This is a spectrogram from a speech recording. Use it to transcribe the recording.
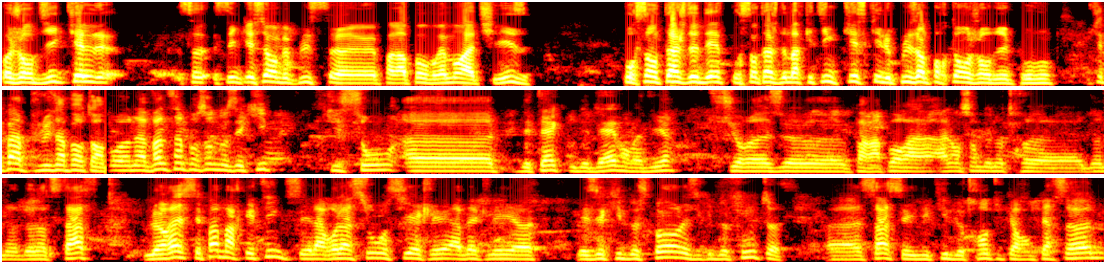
aujourd'hui, quel, c'est une question un peu plus euh, par rapport vraiment à Chili's. Pourcentage de dev, pourcentage de marketing, qu'est-ce qui est le plus important aujourd'hui pour vous? C'est pas le plus important. On a 25% de nos équipes qui sont euh, des techs ou des devs, on va dire, sur, euh, par rapport à, l'ensemble de notre, no, de, notre staff. Le reste, c'est pas marketing, c'est la relation aussi avec les, avec les, euh, les équipes de sport, les équipes de foot. Euh, ça, c'est une équipe de 30 ou 40 personnes.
